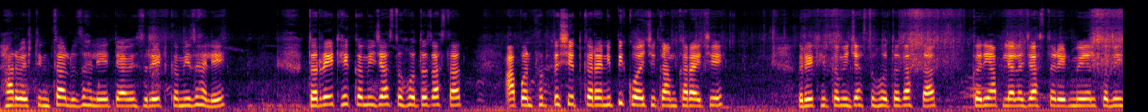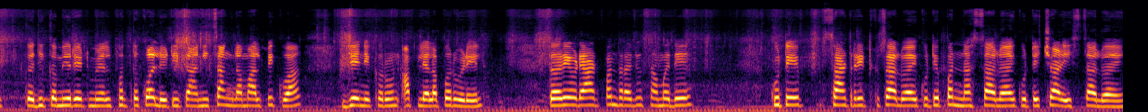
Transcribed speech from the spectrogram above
हार्वेस्टिंग चालू झाले त्यावेळेस रेट कमी झाले. तर रेट हे कमी जास्त होतच असतात. आपण फक्त शेतकऱ्यांनी पिकवायचे काम करायचे. रेट हे कमी जास्त होतच असतात. कधी आपल्याला जास्त रेट मिळेल कधी कधी कमी रेट मिळेल. फक्त क्वालिटीचा आणि चांगला माल पिकवा जेणेकरून आपल्याला परवडेल. तर एवढ्या आठ पंधरा दिवसामध्ये कुठे साठ रेट चालू आहे कुठे पन्नास चालू आहे कुठे चाळीस चालू आहे.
